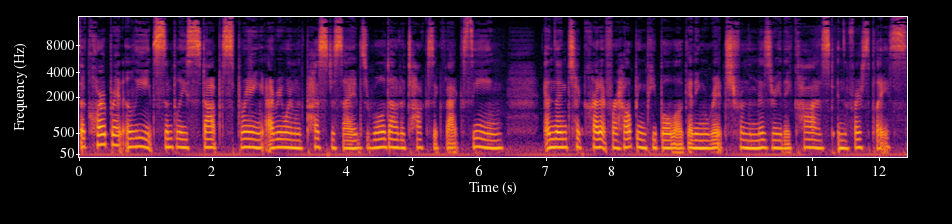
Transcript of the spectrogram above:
The corporate elite simply stopped spraying everyone with pesticides, rolled out a toxic vaccine, and then took credit for helping people while getting rich from the misery they caused in the first place.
